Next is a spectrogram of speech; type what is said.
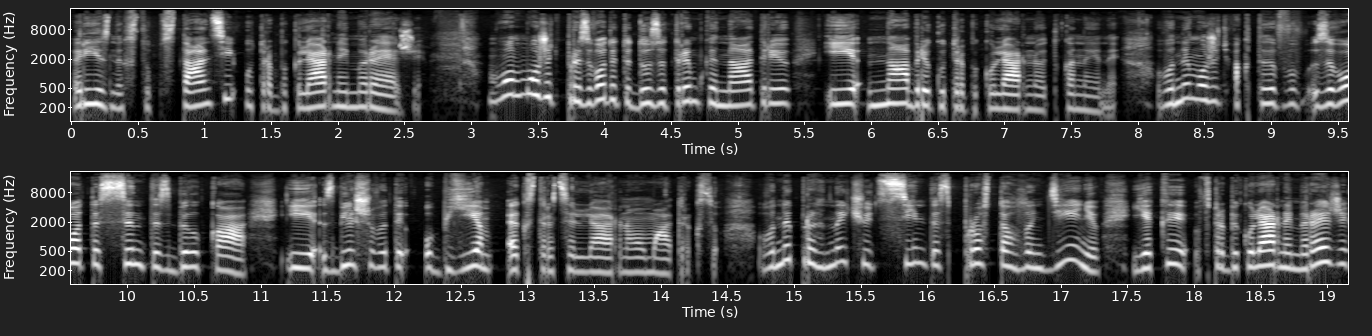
різних субстанцій у трабекулярній мережі. Мо- Можуть призводити до затримки натрію і набряку трабекулярної тканини. Вони можуть активізувати синтез білка і збільшувати об'єм екстрацелюлярного матриксу. Вони пригничують синтез простагландінів, які в трабекулярній мережі,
